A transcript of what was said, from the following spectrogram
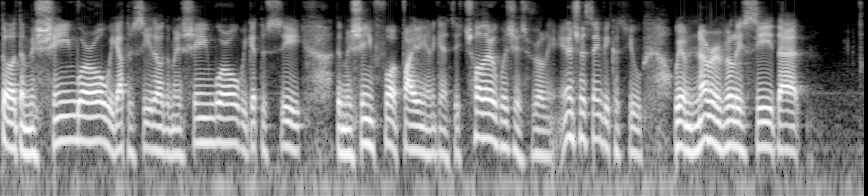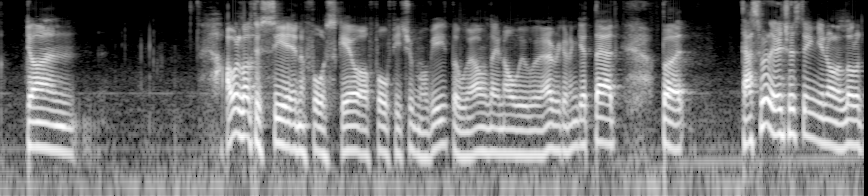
the the machine world. We got to see the, the machine world. We get to see the machine fighting against each other, which is really interesting because you we have never really seen that done I would love to see it in a full scale or full feature movie, but we don't know we were ever gonna get that. But that's really interesting, you know, a little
